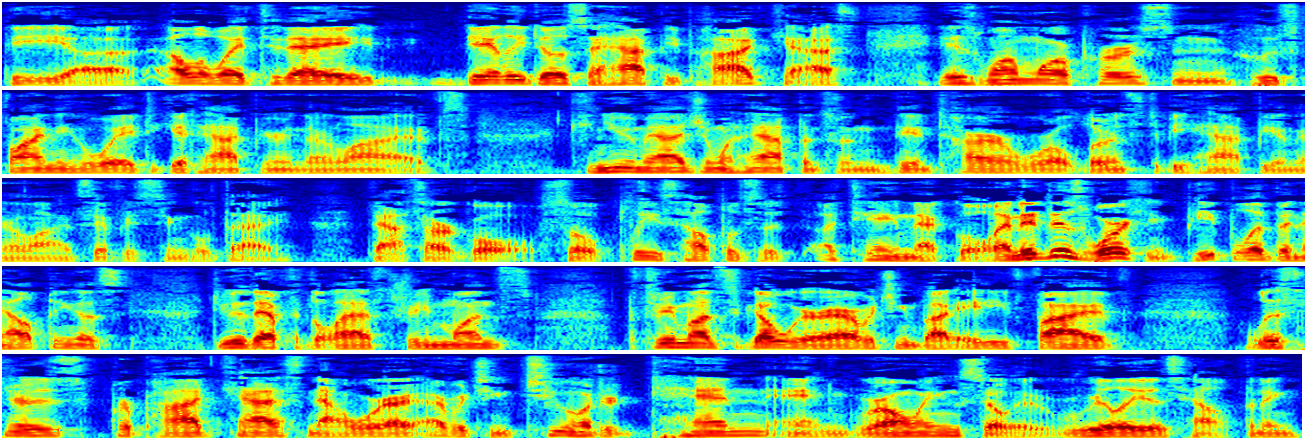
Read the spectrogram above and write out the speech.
the uh, LOA Today Daily Dose of Happy podcast is one more person who's finding a way to get happier in their lives. Can you imagine what happens when the entire world learns to be happy in their lives every single day? That's our goal. So please help us attain that goal. And it is working. People have been helping us do that for the last three months. Three months ago, we were averaging about 85 listeners per podcast. Now we're averaging 210 and growing. So it really is helping,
